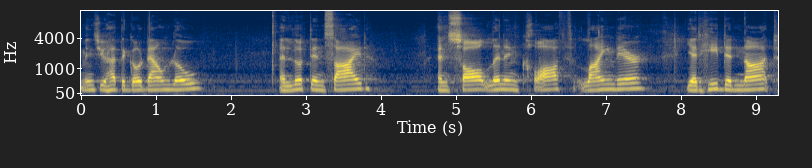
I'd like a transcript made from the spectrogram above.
means you had to go down low, and looked inside and saw linen cloth lying there, yet he did not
